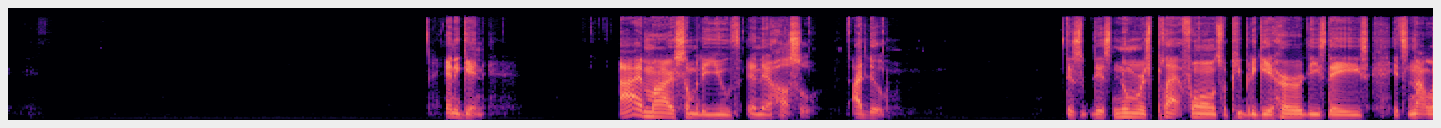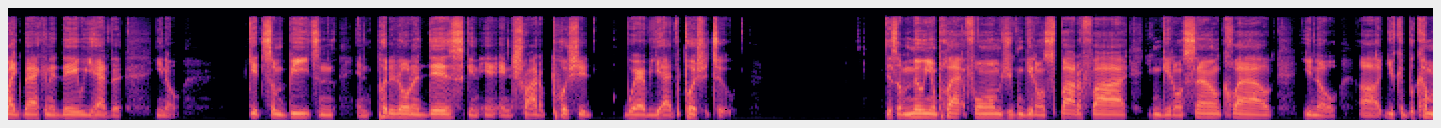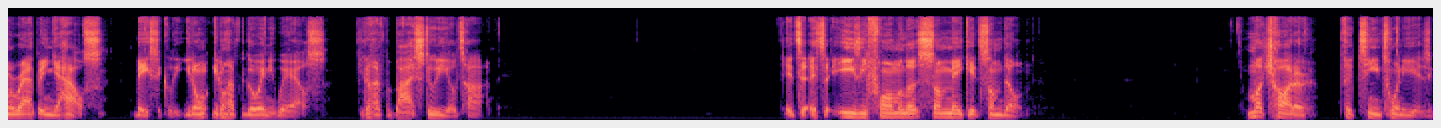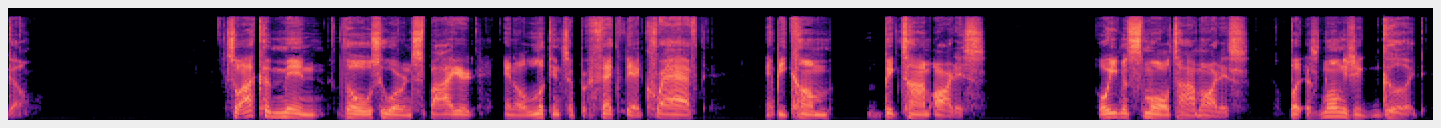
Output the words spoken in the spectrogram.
And again, I admire some of the youth and their hustle. I do. There's there's numerous platforms for people to get heard these days. It's not like back in the day we had to, you know, get some beats and and put it on a disc and, and, and try to push it wherever you had to push it to. There's a million platforms you can get on Spotify, you can get on SoundCloud. You know, uh, you can become a rapper in your house. Basically, you don't you don't have to go anywhere else. You don't have to buy studio time. It's a, it's an easy formula. Some make it, some don't. Much harder 15, 20 years ago. So I commend those who are inspired and are looking to perfect their craft and become big time artists or even small time artists. But as long as you're good,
